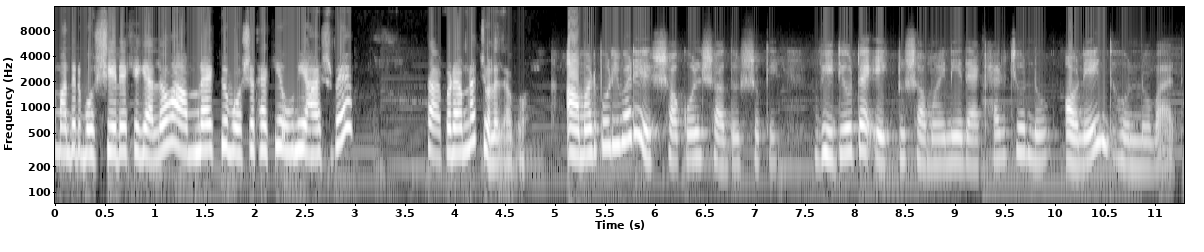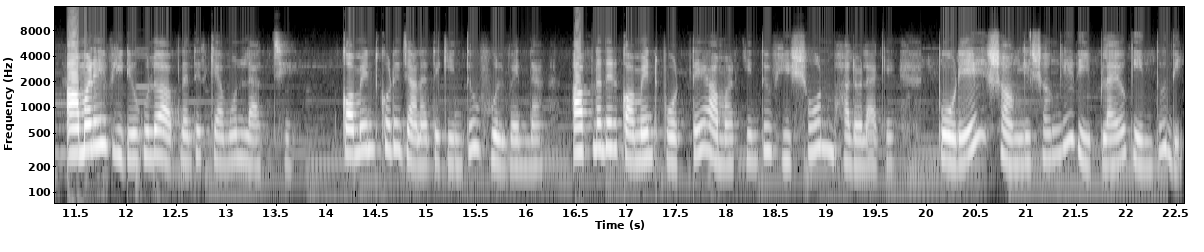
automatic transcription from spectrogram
আমাদের বসিয়ে রেখে গেল। আমরা একটু বসে থাকি, উনি আসবে, তারপরে আমরা চলে যাব। আমার পরিবারের সকল সদস্যকে ভিডিওটা একটু সময় নিয়ে দেখার জন্য অনেক ধন্যবাদ। আমার এই ভিডিওগুলো আপনাদের কেমন লাগছে? কমেন্ট করে জানাতে কিন্তু ভুলবেন না। আপনাদের কমেন্ট পড়তে আমার কিন্তু ভীষণ ভালো লাগে। পড়ে সঙ্গে সঙ্গে রিপ্লাইও কিন্তু দিই।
